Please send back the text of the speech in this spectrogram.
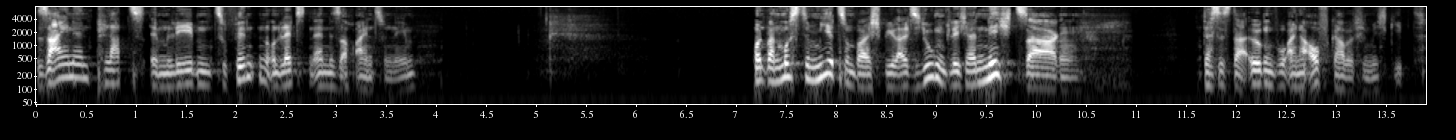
seinen Platz im Leben zu finden und letzten Endes auch einzunehmen. Und man musste mir zum Beispiel als Jugendlicher nicht sagen, dass es da irgendwo eine Aufgabe für mich gibt.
